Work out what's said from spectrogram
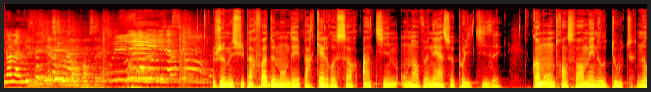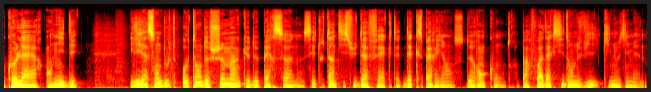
non, la vie Et vous, qu'est-ce que vous en pensez Oui, l'improvisation. Je me suis parfois demandé par quel ressort intime on en venait à se politiser. Comment on transformait nos doutes, nos colères en idées. Il y a sans doute autant de chemins que de personnes, c'est tout un tissu d'affects, d'expériences, de rencontres, parfois d'accidents de vie qui nous y mènent.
